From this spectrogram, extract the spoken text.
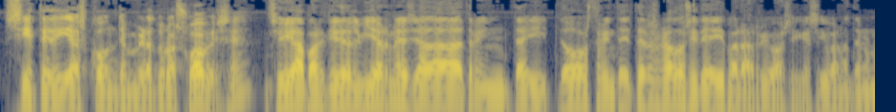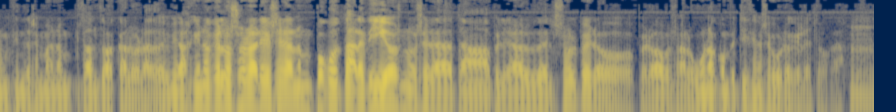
siete días con temperaturas suaves, ¿eh? Sí, a partir del viernes ya da 32, 33 grados y de ahí para arriba, así que sí, van a tener un fin de semana un tanto acalorado. Me imagino que los horarios serán un poco tardíos, no será tan a plena luz del sol, pero, pero vamos, alguna competición seguro que le toca. Mm.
